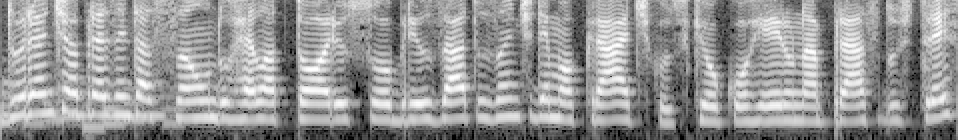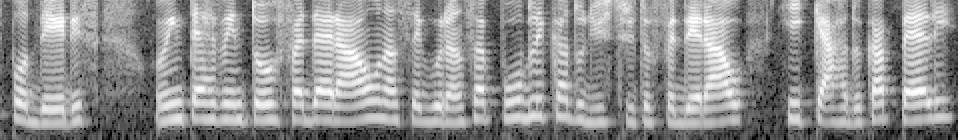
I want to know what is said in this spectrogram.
Durante a apresentação do relatório sobre os atos antidemocráticos que ocorreram na Praça dos Três Poderes, o interventor federal na segurança pública do Distrito Federal, Ricardo Capelli,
